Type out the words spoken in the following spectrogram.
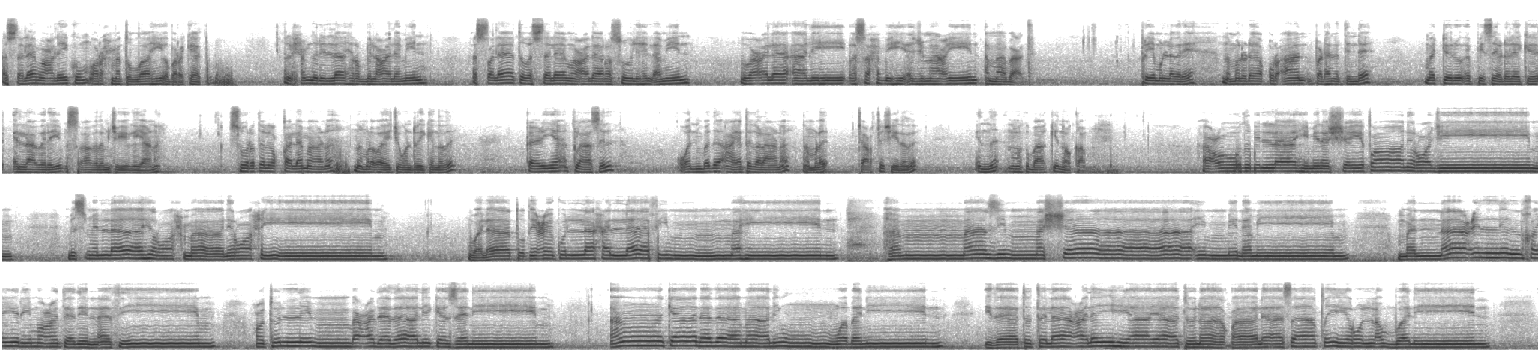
السلام عليكم ورحمة الله وبركاته الحمد لله رب العالمين الصلاة والسلام على رسوله الأمين وعلى آله وصحبه أجمعين أما بعد പ്രിയമുള്ളവരെ നമ്മളുടെ ഖുർആൻ പഠനത്തിൻ്റെ മറ്റൊരു എപ്പിസോഡിലേക്ക് എല്ലാവരെയും സ്വാഗതം ചെയ്യുകയാണ് സൂറത്തുൽ കലമാണ് നമ്മൾ വായിച്ചു കൊണ്ടിരിക്കുന്നത് കഴിഞ്ഞ ക്ലാസ്സിൽ ഒൻപത് ആയത്തുകളാണ് നമ്മൾ ചർച്ച ചെയ്തത് ഇന്ന് നമുക്ക് ബാക്കി നോക്കാം أعوذ بالله من الشيطان الرجيم بسم الله الرحمن الرحيم ولا تطع كل حلاف مهين هماز مشاء بنميم مناع للخير معتد أثيم عتل بعد ذلك زنيم أن كان ذا مال وبنين إذا تتلى عليه آياتنا قال أساطير الأولين.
